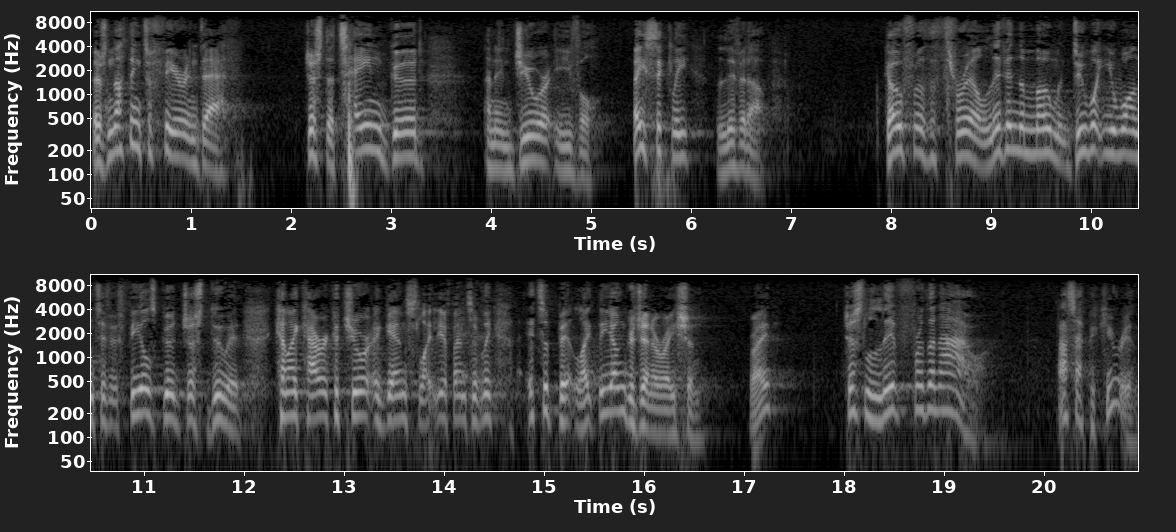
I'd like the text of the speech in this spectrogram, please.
There's nothing to fear in death. Just attain good and endure evil. Basically, live it up. Go for the thrill. Live in the moment. Do what you want. If it feels good, just do it. Can I caricature again slightly offensively? It's a bit like the younger generation, right? Just live for the now. That's Epicurean.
